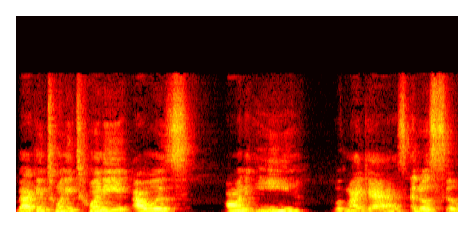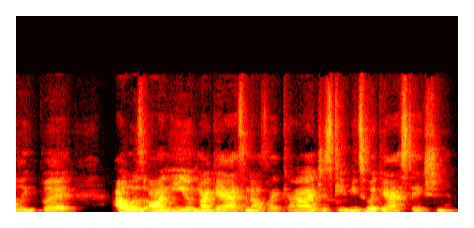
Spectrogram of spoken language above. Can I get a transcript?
back in 2020, I was on E with my gas. I know it's silly, but I was on E with my gas, and I was like, God, just get me to a gas station,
